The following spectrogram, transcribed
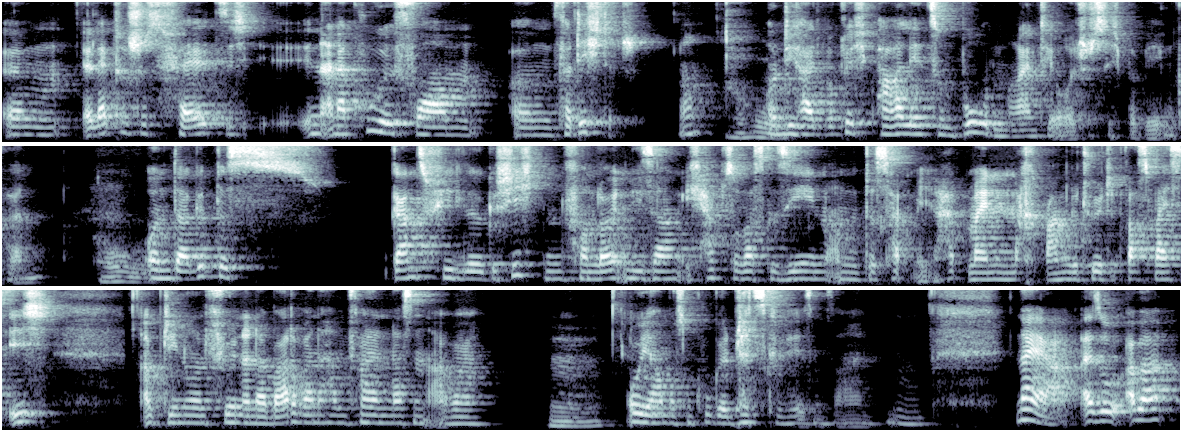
ähm, elektrisches Feld sich in einer Kugelform ähm, verdichtet. Ne? Oh. Und die halt wirklich parallel zum Boden rein theoretisch sich bewegen können. Oh. Und da gibt es ganz viele Geschichten von Leuten, die sagen, ich habe sowas gesehen und das hat, mir, hat meinen Nachbarn getötet, was weiß ich. Ob die nur einen Föhn in der Badewanne haben fallen lassen, aber hm. oh ja, muss ein Kugelblitz gewesen sein. Hm. Naja, also, aber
